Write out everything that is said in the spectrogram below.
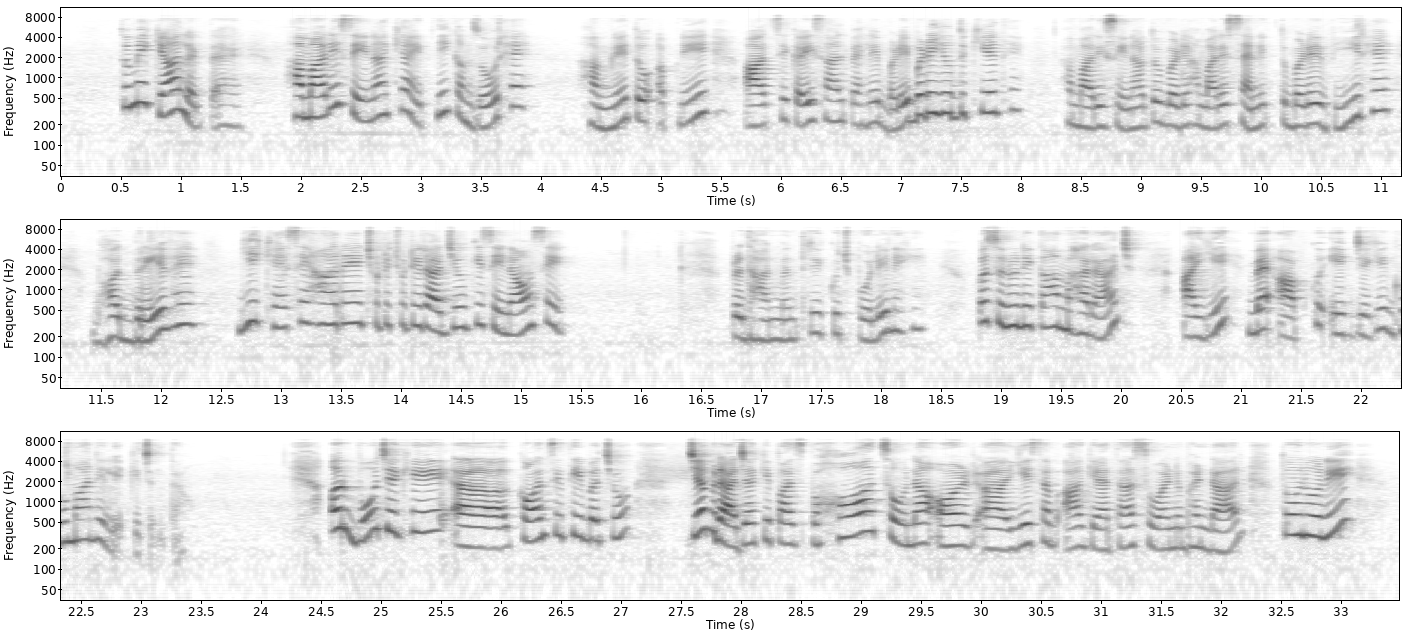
तुम्हें क्या लगता है, हमारी सेना क्या इतनी कमज़ोर है? हमने तो अपने, आज से कई साल पहले बड़े बड़े युद्ध किए थे। हमारी सेना तो बड़े, हमारे सैनिक तो बड़े वीर हैं, बहुत ब्रेव हैं। ये कैसे हार रहे हैं छोटे छोटे राज्यों की सेनाओं से? प्रधानमंत्री कुछ बोले नहीं। बस उन्होंने कहा, महाराज, आइए, मैं आपको एक जगह घुमाने लेके चलता हूँ। और वो जगह कौन सी थी बच्चों? जब राजा के पास बहुत सोना और ये सब आ गया था, स्वर्ण भंडार तो उन्होंने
